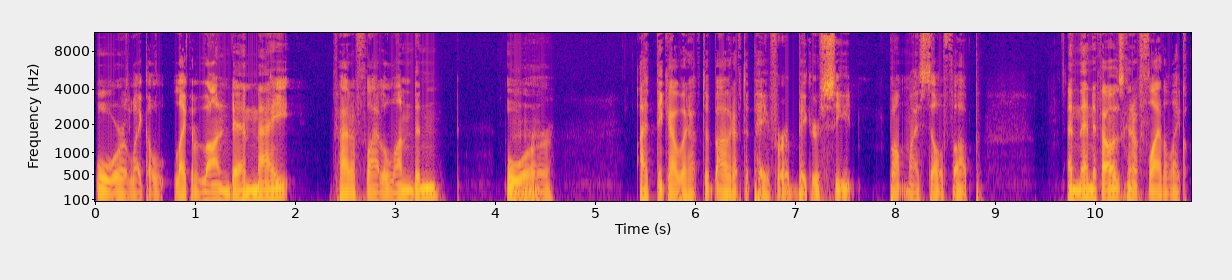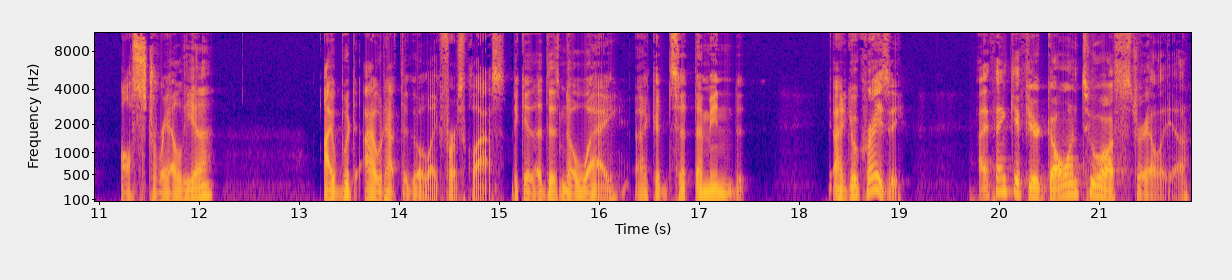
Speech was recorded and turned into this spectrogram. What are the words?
or like a like London, mate. If I had to fly to London, or Mm-hmm. I think I would have to. I would have to pay for a bigger seat, bump myself up, and then if I was going to fly to like Australia, I would. I would have to go like first class because there's no way I could sit. I mean, I'd go crazy. I think if you're going to Australia,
